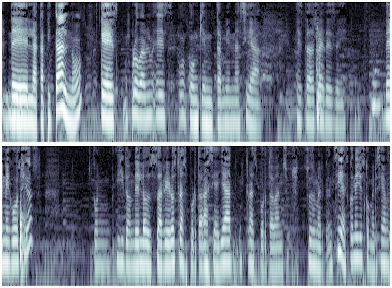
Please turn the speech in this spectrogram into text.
de la capital, ¿no? Que es probablemente es con- quien también hacía estas redes de, de negocios con, y donde los arrieros transportaban hacia allá transportaban sus, sus mercancías, con ellos comerciaban.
